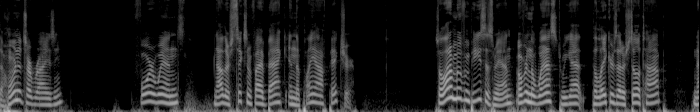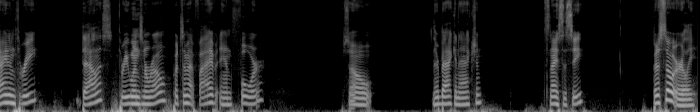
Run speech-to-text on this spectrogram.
The Hornets are rising. Four wins. Now they're six and five back in the playoff picture. So a lot of moving pieces, man. Over in the West, we got the Lakers that are still atop, nine and three. Dallas, three wins in a row, puts them at five and four. So they're back in action. It's nice to see. But it's so early.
